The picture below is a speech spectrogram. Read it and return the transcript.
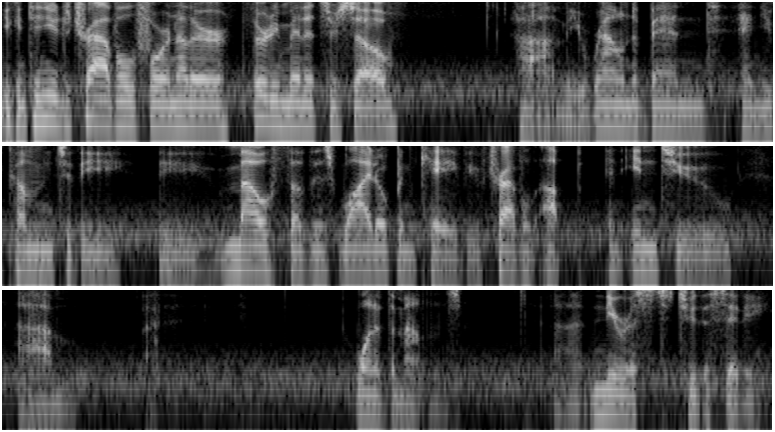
You continue to travel for another 30 minutes or so. Um, you round a bend and you come to the, the mouth of this wide open cave. You've traveled up and into um, one of the mountains uh, nearest to the city.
